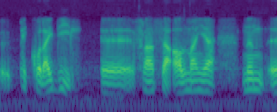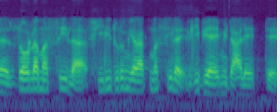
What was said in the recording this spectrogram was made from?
e, pek kolay değil. E, Fransa, Almanya'nın e, zorlamasıyla, fiili durum yaratmasıyla Libya'ya müdahale etti.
